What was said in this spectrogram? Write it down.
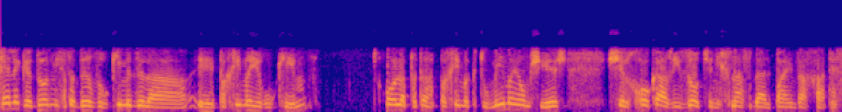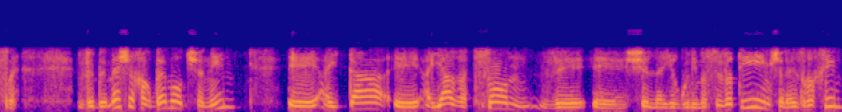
חלק גדול מסתבר זורקים את זה לפחים הירוקים, או לפחים הכתומים היום שיש, של חוק האריזות שנכנס ב-2011. ובמשך הרבה מאוד שנים אה, הייתה, אה, היה רצון ו, אה, של הארגונים הסביבתיים, של האזרחים,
